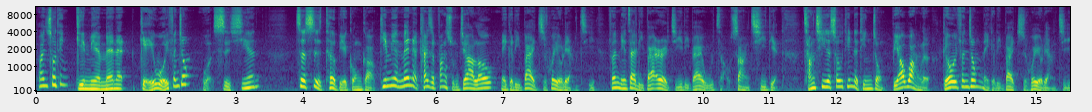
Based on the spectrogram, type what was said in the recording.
欢迎收听，Give me a minute，给我一分钟，我是西恩。这是特别公告，Give me a minute 开始放暑假喽，每个礼拜只会有两集，分别在礼拜二及礼拜五早上七点。长期的收听的听众，不要忘了，给我一分钟，每个礼拜只会有两集。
